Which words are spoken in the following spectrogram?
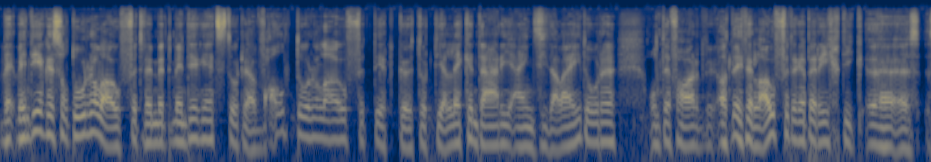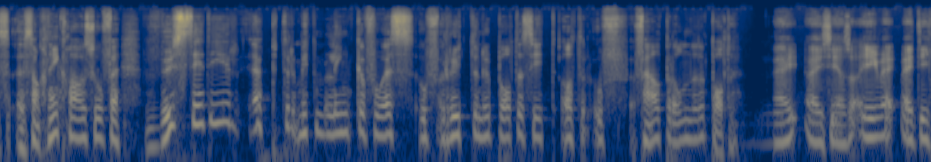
Wenn die so durchlaufen, wenn, wir, wenn die jetzt durch den Wald durchlaufen, die geht durch die legendäre Einsiedelei durch und dann, fahren, also dann laufen ihr eben Richtung äh, St. Niklaus rauf, wisst ihr, ob ihr mit dem linken Fuß auf Rüttener Boden seid oder auf Feldbrunner Boden? Nein, weiss ich. Also, ich, die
